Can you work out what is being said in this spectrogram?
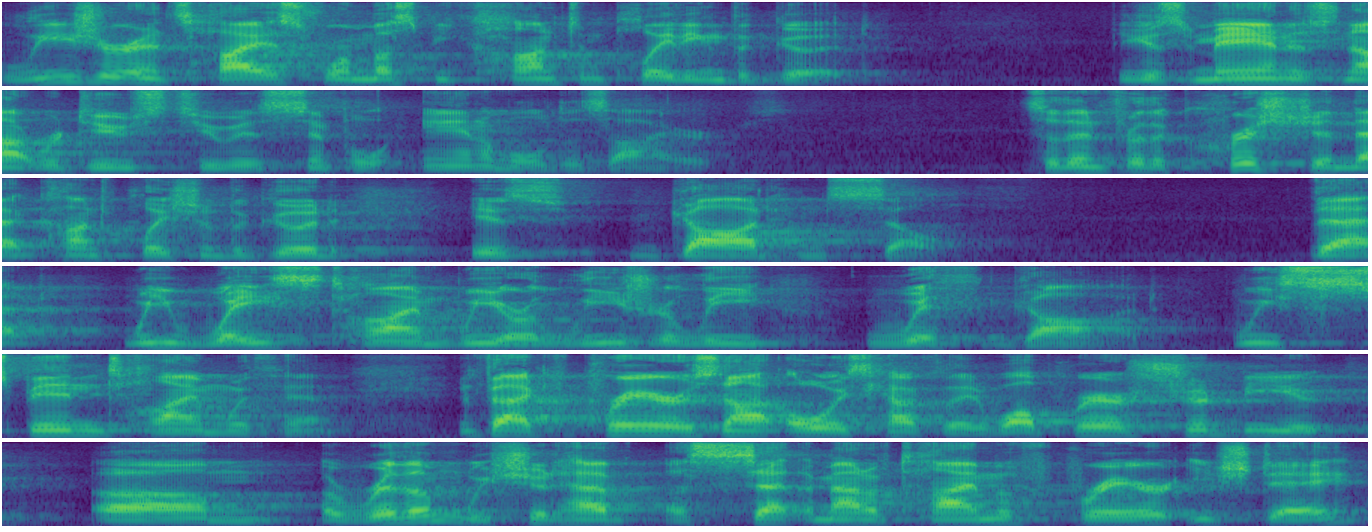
Leisure in its highest form must be contemplating the good, because man is not reduced to his simple animal desires. So then, for the Christian, that contemplation of the good is God Himself. That we waste time, we are leisurely with God, we spend time with Him. In fact, prayer is not always calculated. While prayer should be um, a rhythm. We should have a set amount of time of prayer each day.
